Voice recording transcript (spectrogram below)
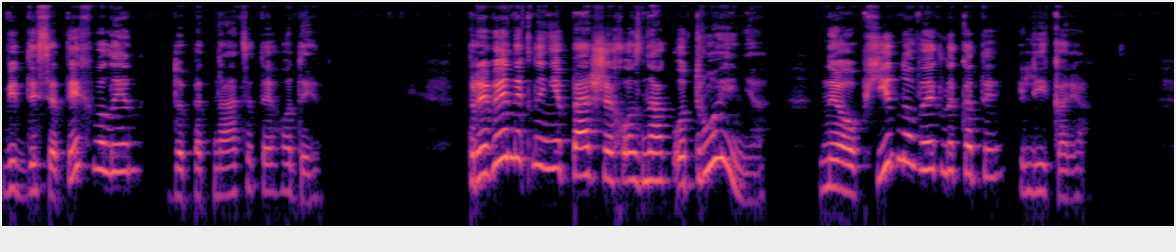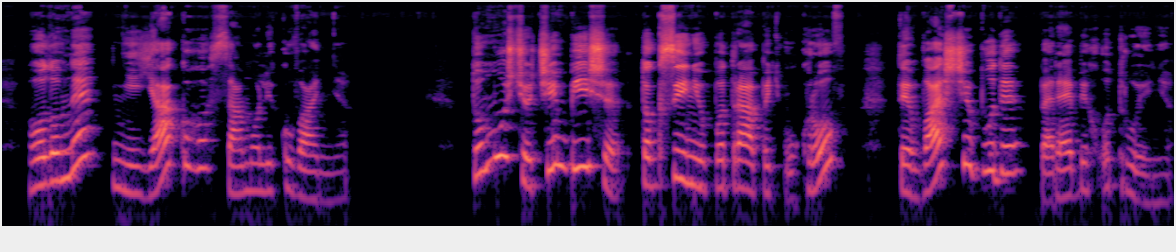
від 10 хвилин до 15 годин. При виникненні перших ознак отруєння необхідно викликати лікаря. Головне ніякого самолікування. Тому що чим більше токсинів потрапить у кров, тим важче буде перебіг отруєння.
